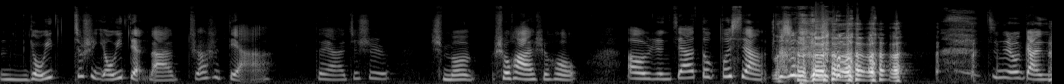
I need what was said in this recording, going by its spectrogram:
嗯，有一就是有一点吧，主要是点啊，对啊，就是什么说话的时候，哦，人家都不想，就是那 种，就那种感觉。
